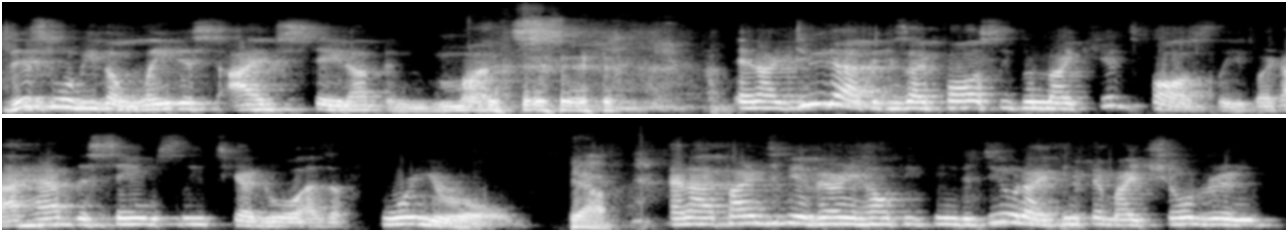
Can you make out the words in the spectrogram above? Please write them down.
This will be the latest I've stayed up in months. and I do that because I fall asleep when my kids fall asleep. Like I have the same sleep schedule as a four year old. Yeah. And I find it to be a very healthy thing to do. And I think that my children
